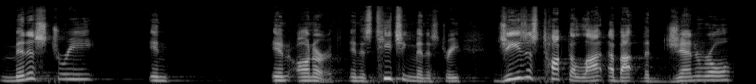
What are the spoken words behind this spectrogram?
ministry in, in, on earth, in his teaching ministry, Jesus talked a lot about the general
